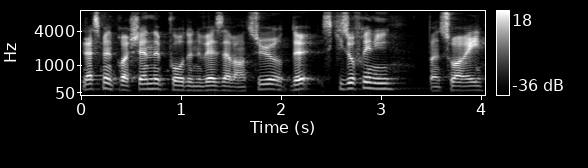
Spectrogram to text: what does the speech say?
la semaine prochaine pour de nouvelles aventures de schizophrénie. Bonne soirée.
